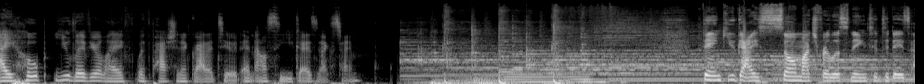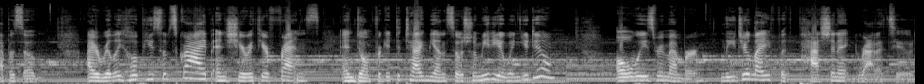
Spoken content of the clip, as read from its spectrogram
I hope you live your life with passionate gratitude. And I'll see you guys next time. Thank you guys so much for listening to today's episode. I really hope you subscribe and share with your friends. And don't forget to tag me on social media when you do. Always remember lead your life with passionate gratitude.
